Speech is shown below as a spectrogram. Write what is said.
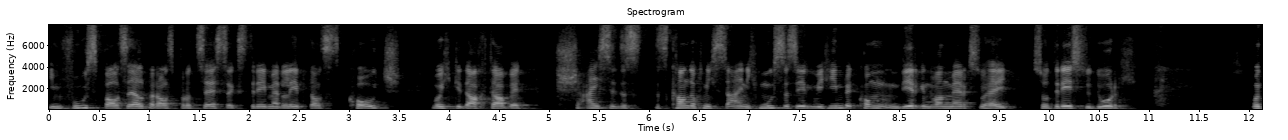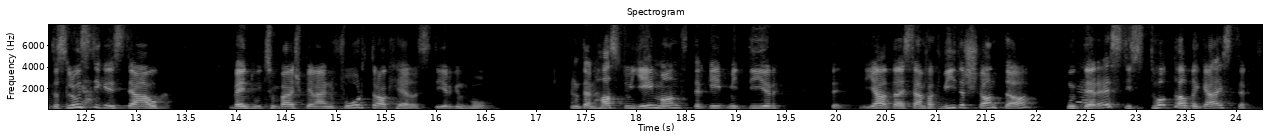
im Fußball selber als Prozess extrem erlebt als Coach, wo ich gedacht habe, scheiße, das, das kann doch nicht sein, ich muss das irgendwie hinbekommen und irgendwann merkst du, hey, so drehst du durch. Und das Lustige ist ja auch, wenn du zum Beispiel einen Vortrag hältst irgendwo und dann hast du jemand, der geht mit dir, der, ja, da ist einfach Widerstand da und ja. der Rest ist total begeistert.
